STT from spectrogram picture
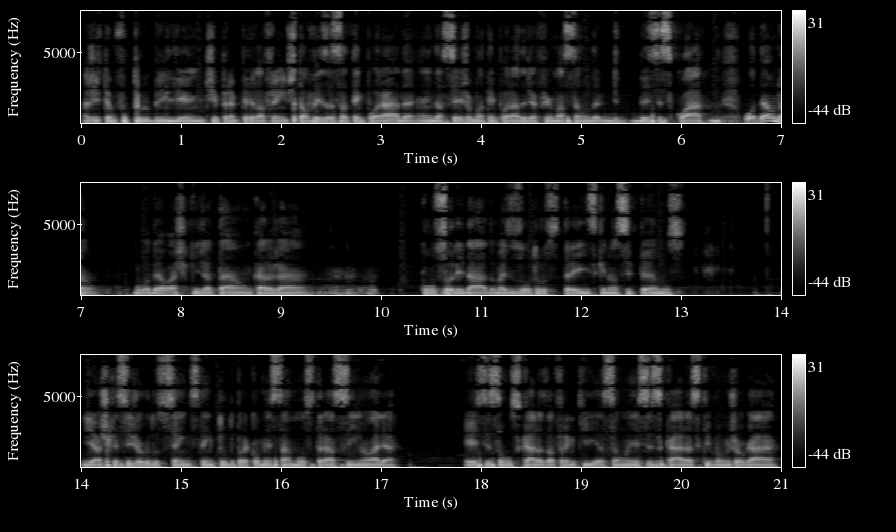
a gente tem um futuro brilhante pra, pela frente. Talvez essa temporada ainda seja uma temporada de afirmação de, desses quatro. O Odell não. O Odell acho que já tá um cara já consolidado, mas os outros três que nós citamos. E acho que esse jogo do Saints tem tudo para começar a mostrar assim: olha, esses são os caras da franquia, são esses caras que vão jogar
